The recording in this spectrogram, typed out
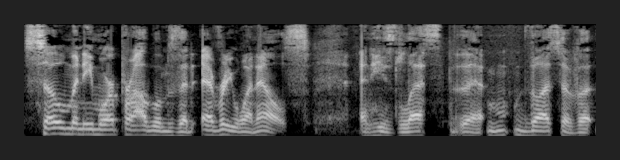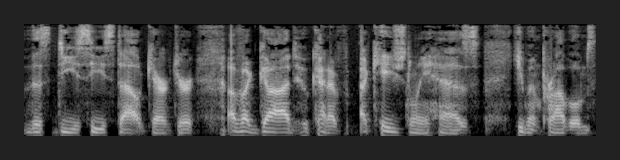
so many more problems than everyone else. And he's less that less of a, this DC style character of a god who kind of occasionally has human problems.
